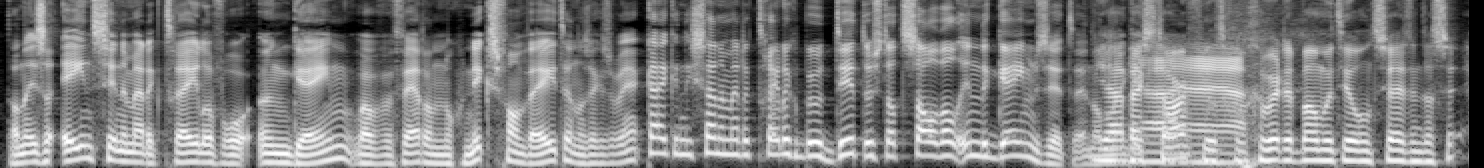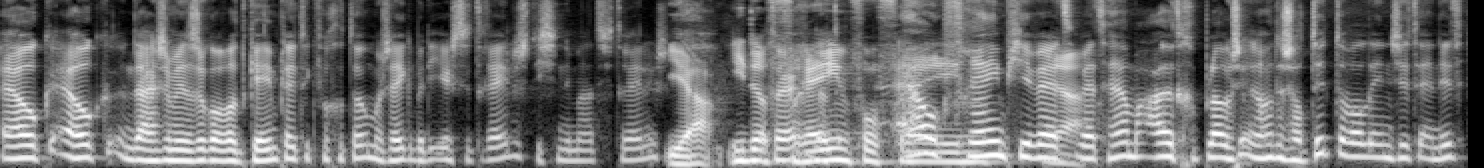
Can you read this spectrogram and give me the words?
Dan is er één cinematic trailer voor een game waar we verder nog niks van weten. En dan zeggen ze van, ja, kijk, in die cinematic trailer gebeurt dit, dus dat zal wel in de game zitten. En dan Ja, bij ik, Ja, Starfield ja, ja. gebeurt het momenteel ontzettend. Dat ze elk, elk, en daar is inmiddels ook wel wat gameplay natuurlijk voor getoond, maar zeker bij die eerste trailers, die cinematische trailers. ja, Ieder er- frame voor frame. Elk framepje werd, Ja. werd helemaal uitgeplozen. En oh, er zal dit er wel in zitten en dit. En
